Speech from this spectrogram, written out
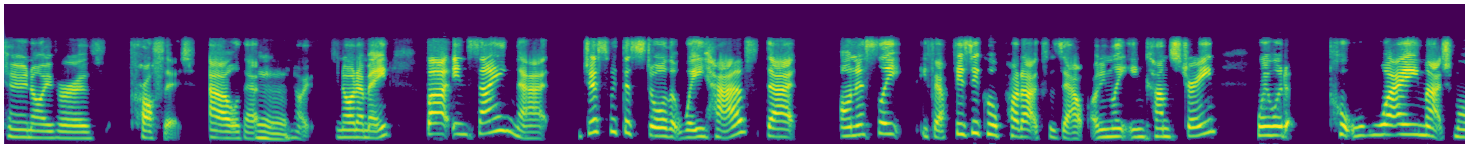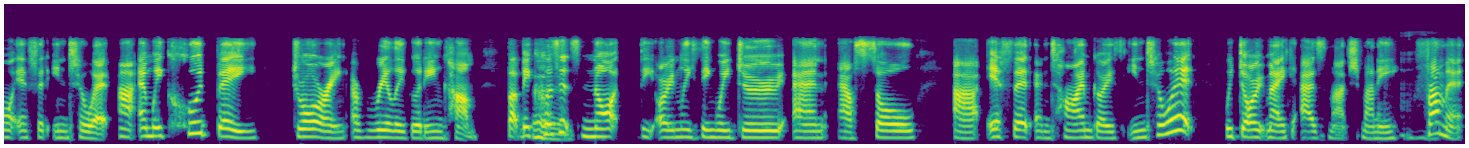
turnover of profit uh, or that mm. you know, you know what I mean. But in saying that, just with the store that we have, that honestly, if our physical products was our only income stream, we would put way much more effort into it. Uh, and we could be drawing a really good income. But because mm. it's not the only thing we do and our sole uh, effort and time goes into it, we don't make as much money mm-hmm. from it.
